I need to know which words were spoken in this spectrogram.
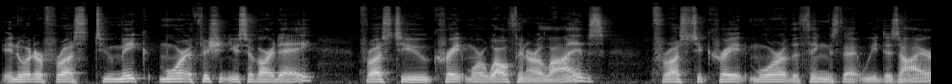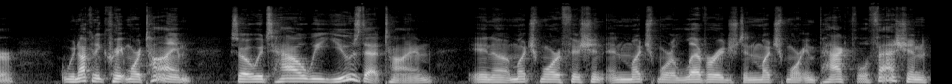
in order for us to make more efficient use of our day, for us to create more wealth in our lives, for us to create more of the things that we desire, we're not going to create more time. So it's how we use that time in a much more efficient and much more leveraged and much more impactful fashion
